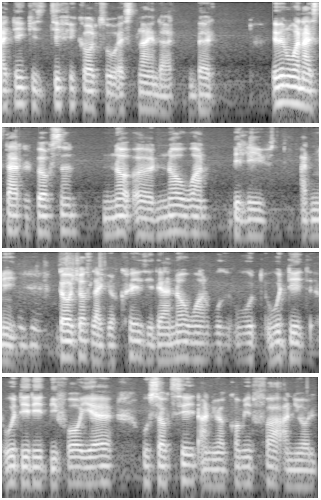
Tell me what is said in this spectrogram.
I think is difficult to explain that. But even when I started boxing, no, uh, no one believed at me. Mhm. They were just like, "You're crazy." There are no one who, who, who did who did it before here, who succeed, and you are coming far, and you're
